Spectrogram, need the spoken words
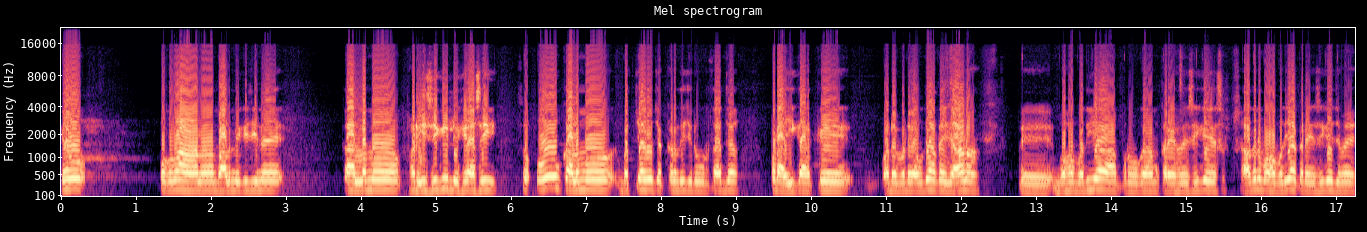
ਕਿਉਂ? ਭਗਵਾਨ ਵਾਲਮੀਕੀ ਜੀ ਨੇ ਕਲਮ ਫੜੀ ਸੀਗੀ ਲਿਖਿਆ ਸੀ। ਸੋ ਉਹ ਕਲਮ ਬੱਚਿਆਂ ਨੂੰ ਚੱਕਣ ਦੀ ਜ਼ਰੂਰਤ ਅੱਜ ਪੜ੍ਹਾਈ ਕਰਕੇ ਵੱਡੇ ਵੱਡੇ ਅਹੁਦਿਆਂ ਤੇ ਜਾਣ। ਤੇ ਬਹੁਤ ਵਧੀਆ ਪ੍ਰੋਗਰਾਮ ਕਰੇ ਹੋਏ ਸੀਗੇ ਸਾਧਨ ਬਹੁਤ ਵਧੀਆ ਕਰੇ ਸੀਗੇ ਜਿਵੇਂ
